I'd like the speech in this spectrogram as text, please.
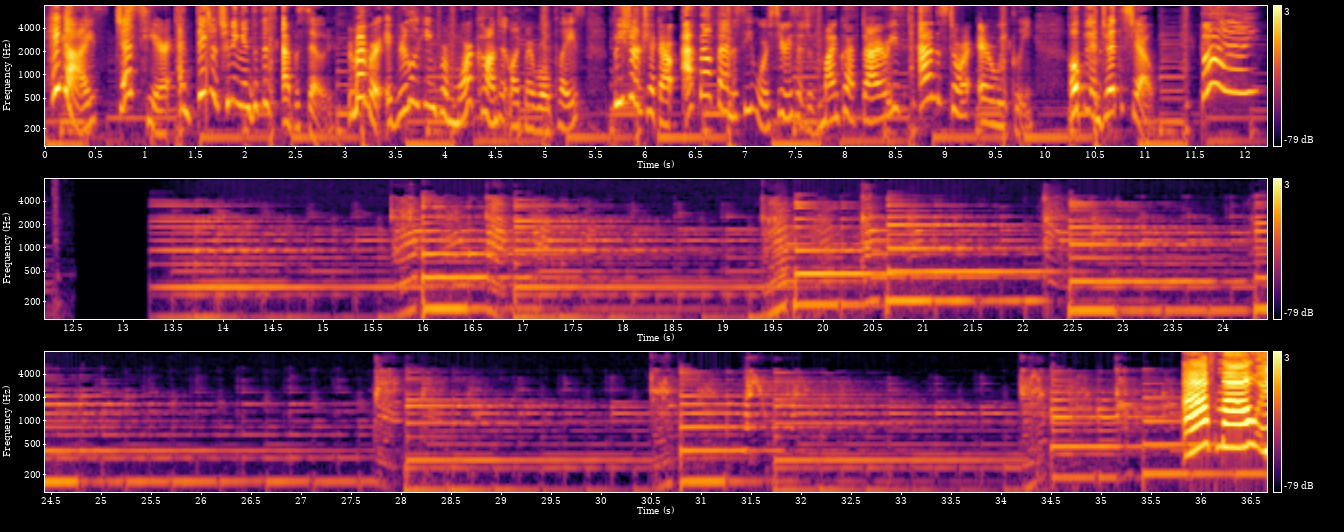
Hey guys, Jess here, and thanks for tuning into this episode. Remember, if you're looking for more content like my role plays, be sure to check out FL Fantasy, where series such as Minecraft Diaries and The Store air weekly. Hope you enjoyed the show. Bye!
